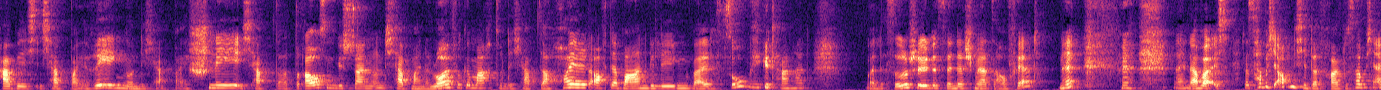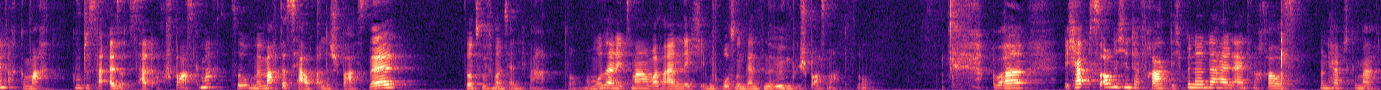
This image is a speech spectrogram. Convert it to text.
habe ich, ich habe bei Regen und ich habe bei Schnee, ich habe da draußen gestanden und ich habe meine Läufe gemacht und ich habe da heulend auf der Bahn gelegen, weil es so weh getan hat, weil es so schön ist, wenn der Schmerz aufhört. Ne? Nein, aber ich, das habe ich auch nicht hinterfragt, das habe ich einfach gemacht. Gut, es hat, also es hat auch Spaß gemacht, so, mir macht das ja auch alles Spaß, ne? Sonst muss man es ja nicht machen. So, man muss ja nichts machen, was einem nicht im Großen und Ganzen irgendwie Spaß macht. So. Aber ich habe das auch nicht hinterfragt, ich bin dann da halt einfach raus und habe es gemacht,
